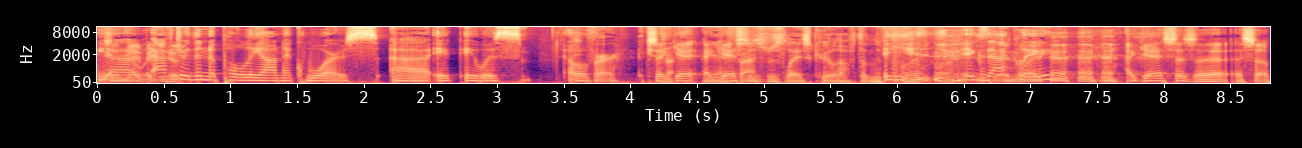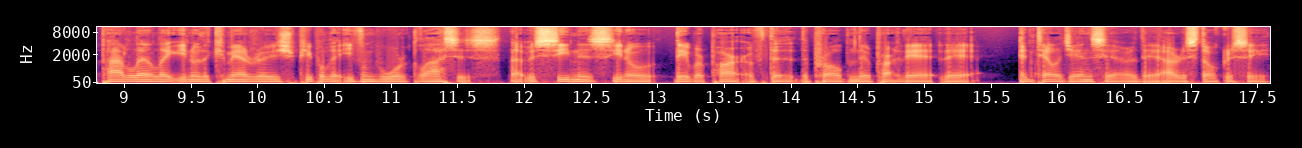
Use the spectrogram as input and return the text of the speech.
So Yeah, remember, you after know- the Napoleonic Wars, uh, it, it was over. Because I, get, I yeah, guess France was less cool after the exactly. I guess as a, a sort of parallel, like you know, the Khmer Rouge people that even wore glasses, that was seen as you know they were part of the the problem. They were part of the the intelligentsia or the aristocracy.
